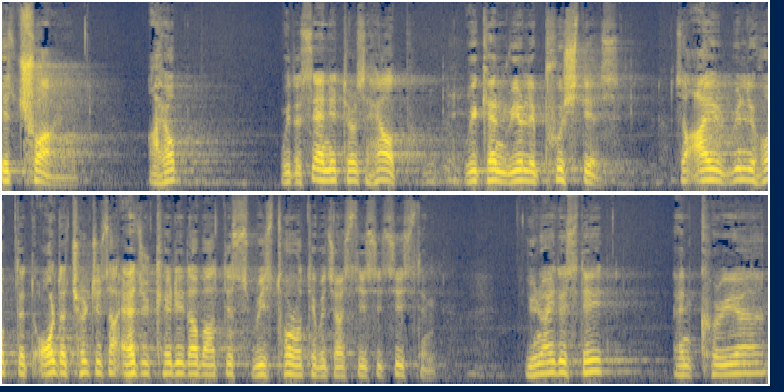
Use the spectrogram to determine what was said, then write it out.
is trying. I hope with the senator's help, we can really push this. So I really hope that all the churches are educated about this restorative justice system. United States and Korea,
